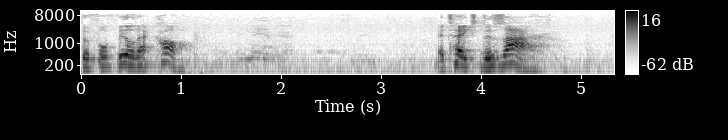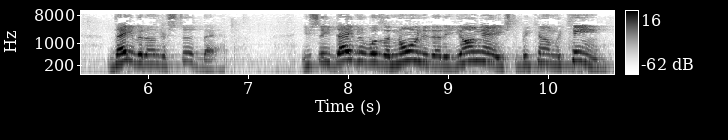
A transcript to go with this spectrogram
to fulfill that call. It takes desire. David understood that. You see, David was anointed at a young age to become the king.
